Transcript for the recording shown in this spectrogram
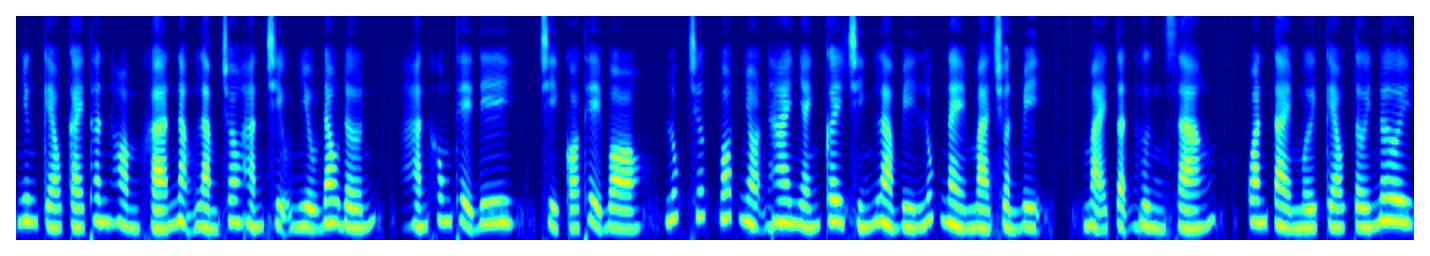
nhưng kéo cái thân hòm khá nặng làm cho hắn chịu nhiều đau đớn. Hắn không thể đi, chỉ có thể bò. Lúc trước vót nhọn hai nhánh cây chính là vì lúc này mà chuẩn bị. Mãi tận hừng sáng, quan tài mới kéo tới nơi.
